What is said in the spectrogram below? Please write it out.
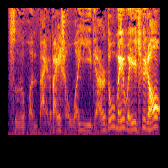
孙桓摆了摆手，我一点都没委屈着。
